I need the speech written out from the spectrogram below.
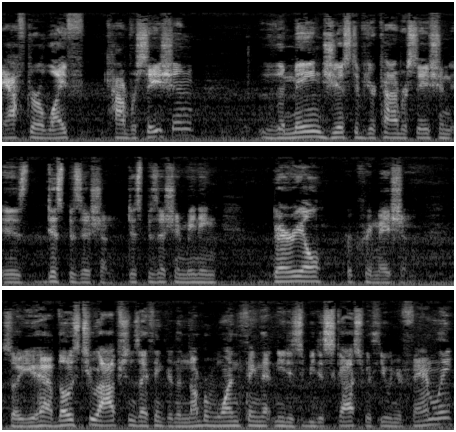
afterlife conversation, the main gist of your conversation is disposition. Disposition meaning burial or cremation. So you have those two options, I think, are the number one thing that needs to be discussed with you and your family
